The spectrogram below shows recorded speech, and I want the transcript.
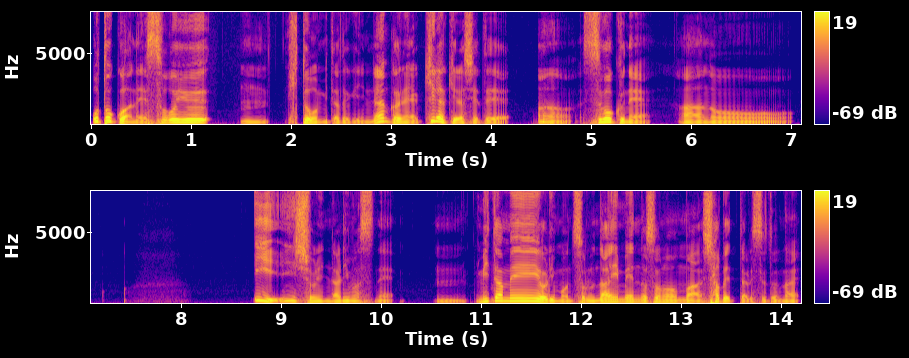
男はね、そういう、うん、人を見た時になんかね、キラキラしてて、うん、すごくね、あのー、いい印象になりますね。うん、見た目よりもその内面のそのまあ喋ったりするとない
